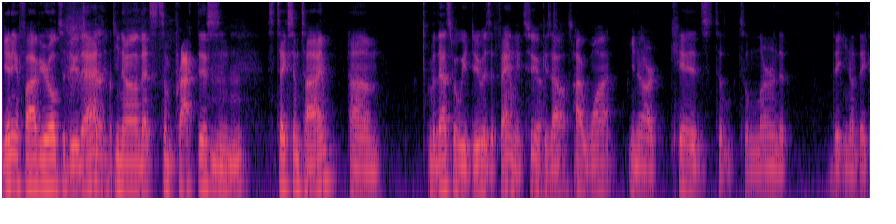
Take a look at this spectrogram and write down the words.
getting a five year old to do that you know that's some practice mm-hmm. and it takes some time um, but that's what we do as a family too because yeah, I, awesome. I want you know our kids to to learn that they you know they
